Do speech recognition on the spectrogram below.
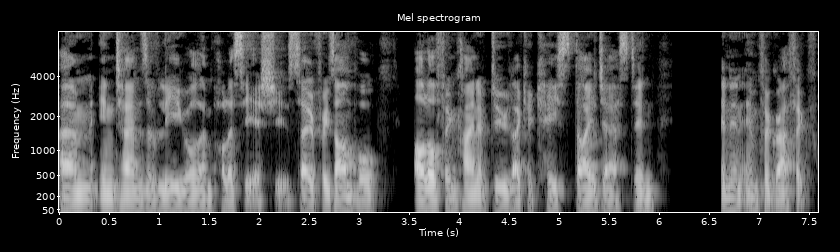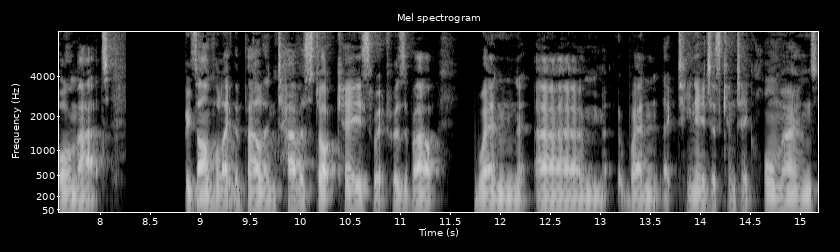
um, in terms of legal and policy issues. So, for example, I'll often kind of do like a case digest in in an infographic format. For example, like the Bell and Tavistock case, which was about when um, when like teenagers can take hormones,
